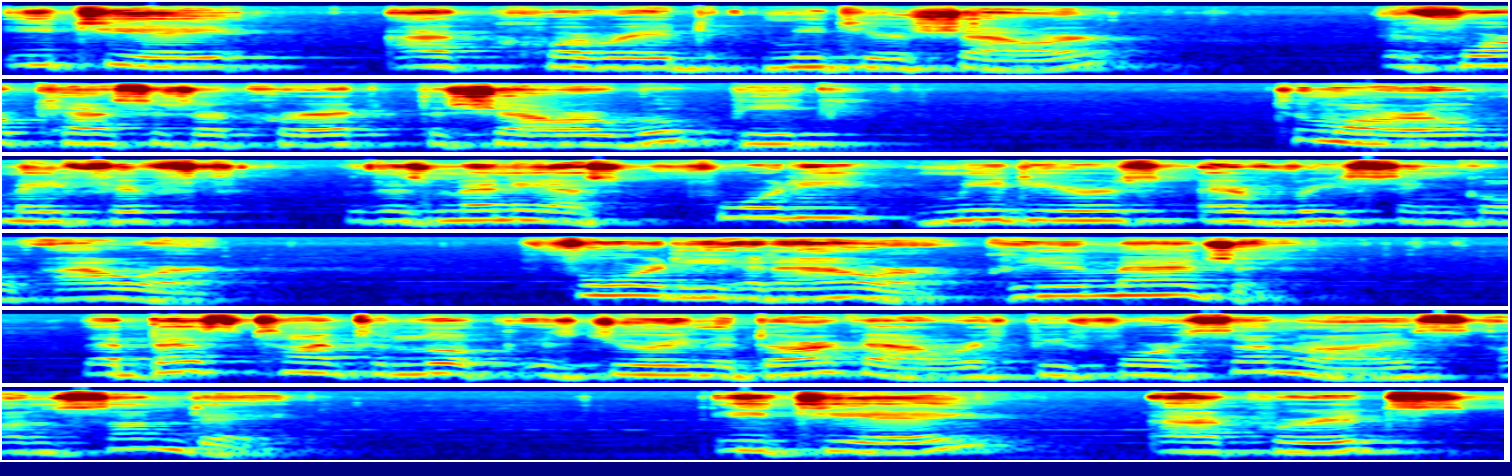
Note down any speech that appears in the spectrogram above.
ETA Aquarid meteor shower. If forecasters are correct, the shower will peak tomorrow, May 5th, with as many as 40 meteors every single hour. 40 an hour. Can you imagine? The best time to look is during the dark hours before sunrise on Sunday. ETA, Aquarids,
